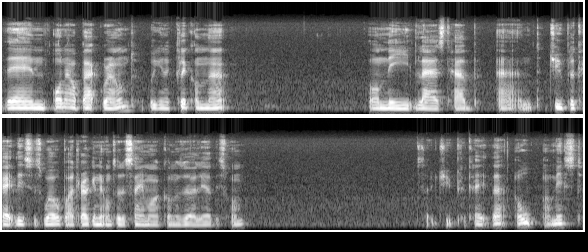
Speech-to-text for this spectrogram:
Then on our background, we're going to click on that on the layers tab and duplicate this as well by dragging it onto the same icon as earlier, this one. So duplicate that. Oh, I missed.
